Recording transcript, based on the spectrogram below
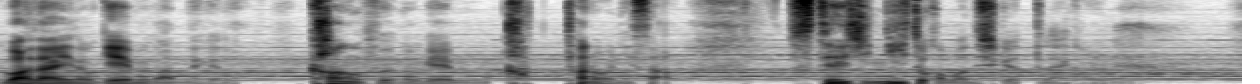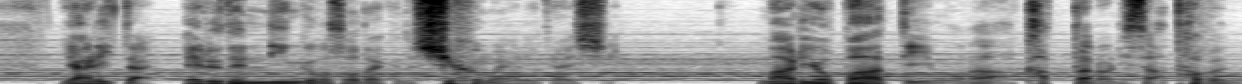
話題のゲームがあるんだけど、カンフーのゲームも買ったのにさ、ステージ2とかまでしかやってないからね。やりたい。エルデンリングもそうだけど、シフもやりたいし。マリオパーティーもな、買ったのにさ、多分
